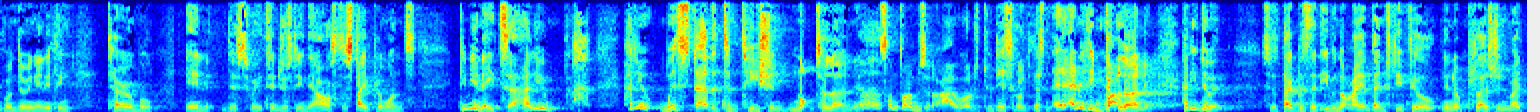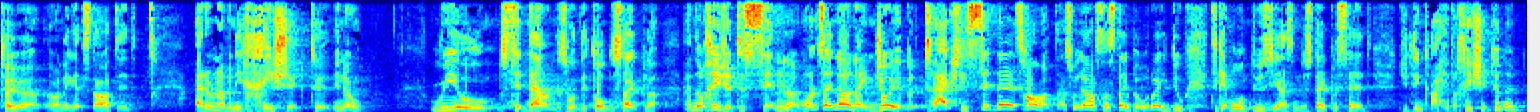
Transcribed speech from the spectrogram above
from doing anything terrible in this way. It's interesting. They asked the Steipler once, "Give me an eitzah. How do you?" How do you withstand the temptation not to learn? You know, sometimes you know, I want to do this, I want to do this, anything but learning. How do you do it? So the Steipler said, even though I eventually feel you know pleasure in my Torah when I get started, I don't have any cheshik to you know real sit down. This is what they told the Steipler. I have no cheshire to sit and learn. Once I learn, I enjoy it, but to actually sit there, it's hard. That's what they asked the Steipler. What do I do to get more enthusiasm? The Steipler said, "Do you think I have a cheshire to learn?"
